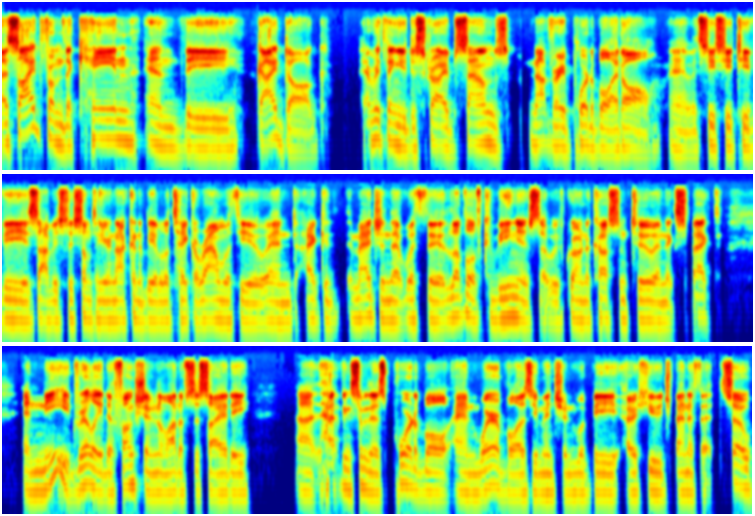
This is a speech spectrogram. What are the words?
aside from the cane and the guide dog, everything you described sounds not very portable at all. And CCTV is obviously something you're not going to be able to take around with you. And I could imagine that with the level of convenience that we've grown accustomed to and expect and need really to function in a lot of society, uh, having something that's portable and wearable, as you mentioned, would be a huge benefit. So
